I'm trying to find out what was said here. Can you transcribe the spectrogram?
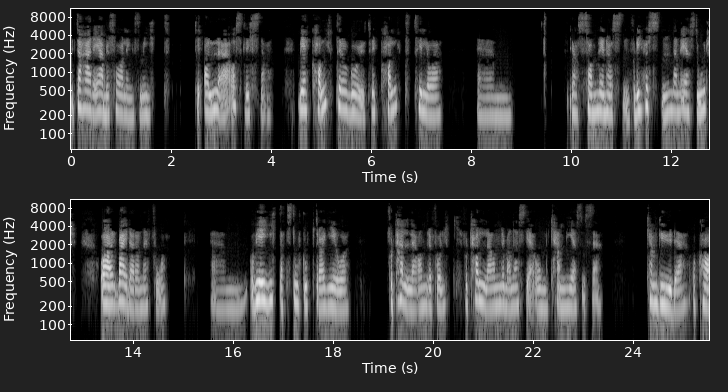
dette her er en befaling som er gitt til alle oss kristne. Vi er kalt til å gå ut, vi er kalt til å eh, ja, samle inn høsten. Fordi høsten, den er stor, og arbeiderne er få. Um, og vi er gitt et stort oppdrag i å fortelle andre folk, fortelle andre mennesker om hvem Jesus er, hvem Gud er, og hva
